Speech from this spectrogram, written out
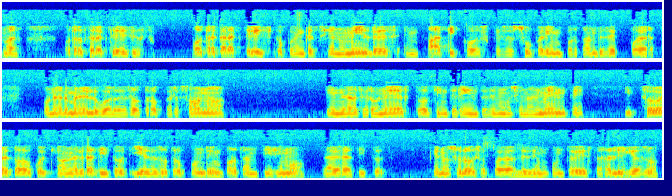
bueno, otras características, otra característica pueden que sean humildes, empáticos, que eso es súper importante, de poder ponerme en el lugar de esa otra persona, tienden a ser honestos, inteligentes emocionalmente y sobre todo cultivan la gratitud y ese es otro punto importantísimo, la gratitud, que no solo se puede ver desde un punto de vista religioso,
